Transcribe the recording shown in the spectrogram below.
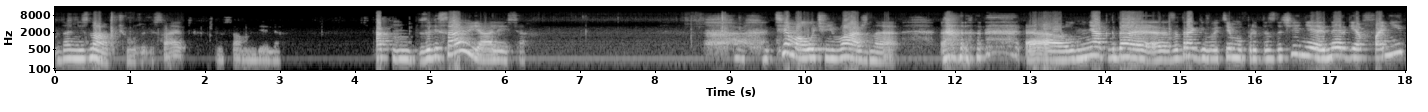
да, не знаю, почему зависает на самом деле. Так, зависаю я, Олеся? Тема очень важная. Э, у меня, когда затрагиваю тему предназначения, энергия фонит,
